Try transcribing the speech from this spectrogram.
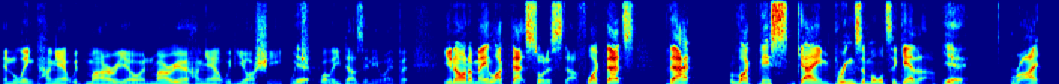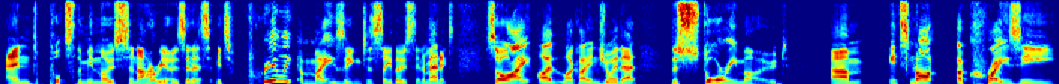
and Link hung out with Mario and Mario hung out with Yoshi, which Yeah. well he does anyway, but you know what I mean? Like that sort of stuff. Like that's that like this game brings them all together, Yeah. right? And puts them in those scenarios and Yeah. it's it's really amazing to see those cinematics. So I I like I enjoy that. The story mode um it's not a crazy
